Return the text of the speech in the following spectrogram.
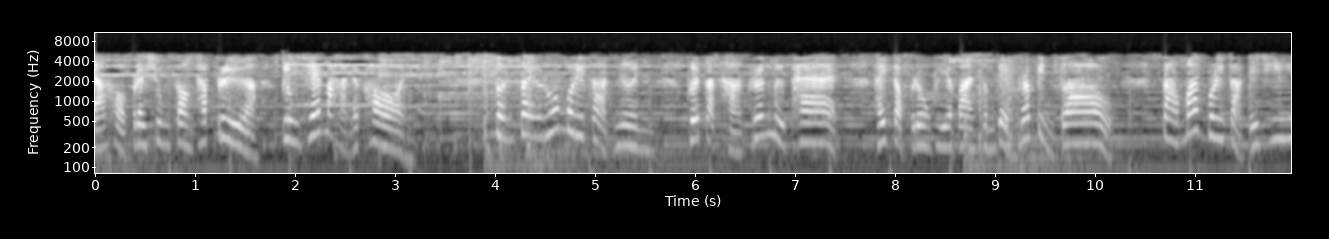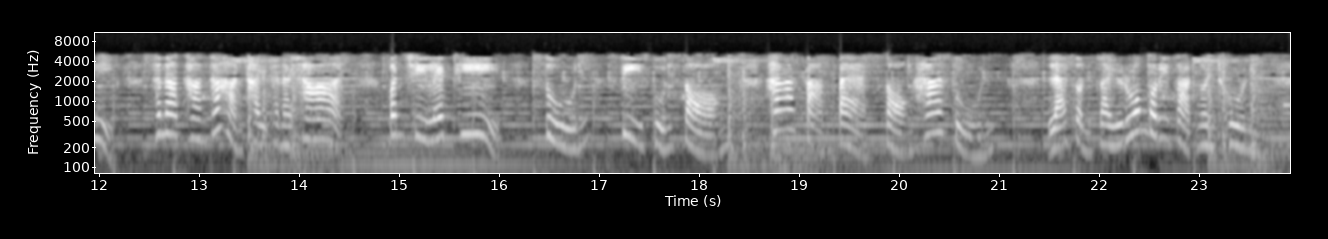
ณหอประชุมกองทัพเรือ กรุงเทพมหานคร สนใจร่วมบริจาคเงิน เพื่อจัดหาเครื่องมือแพทย์ ให้กับโรงพยาบาลสมเด็จพระปิ่นเกล้า สามารถบริจาคได้ที่ ธนาคารทหารไทยธนาชาติ บัญชีเลขที่ 0402 538 250 และสนใจร่วมบริจาคเงินทุน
